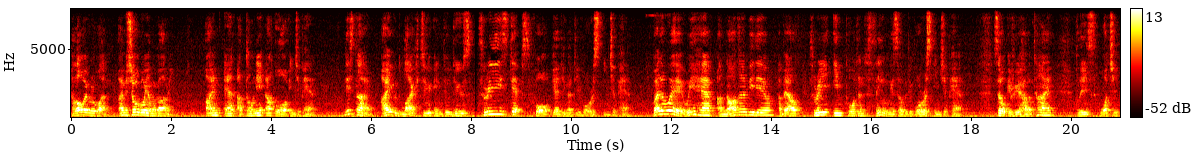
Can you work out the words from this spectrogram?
Hello everyone, I'm Shogo Yamagami. I'm an attorney at law in Japan. This time, I would like to introduce three steps for getting a divorce in Japan. By the way, we have another video about three important things of divorce in Japan. So if you have a time, please watch it.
